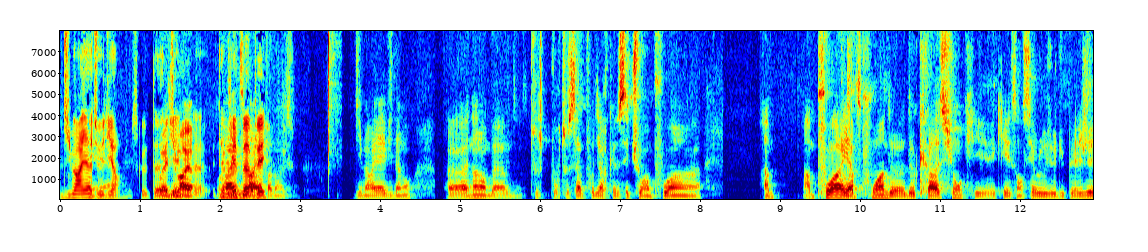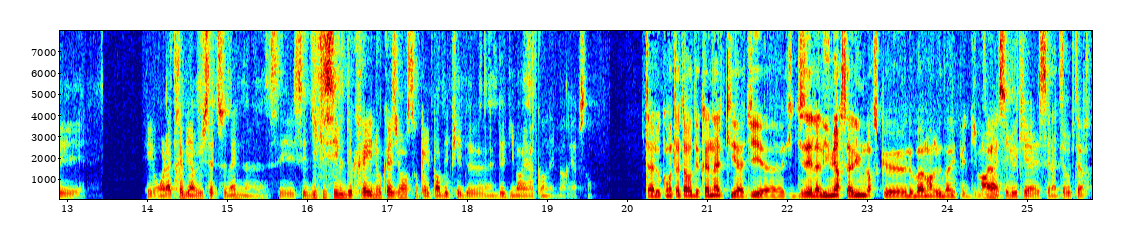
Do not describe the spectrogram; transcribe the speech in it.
Di Maria, tu veux dire? Parce que as ouais, Di Maria. Di, Maria évidemment. Euh, non, non, bah, pour tout ça, pour dire que c'est toujours un point, un, un, poids et un point de, de création qui est, qui est, essentiel au jeu du PSG. Et, on l'a très bien vu cette semaine. C'est difficile de créer une occasion sans qu'elle parte des pieds de, de Di Maria quand Neymar est absent. T'as le commentateur de Canal qui a dit, euh, qui disait la lumière s'allume lorsque le ballon arrive dans les pieds de Di Maria. Ouais, c'est lui qui, c'est l'interrupteur.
